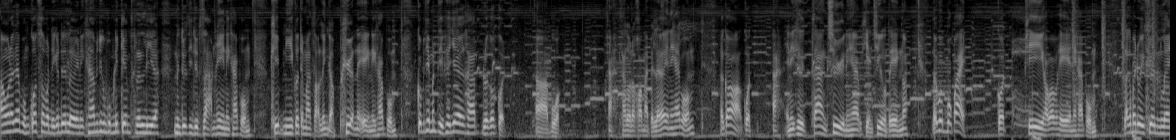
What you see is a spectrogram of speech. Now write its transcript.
เอาละครับผมก็สวัสดีกันด้วยเลยนะครับอยู่กับผมในเกมเทเลเรีย 1.4.3นั่เองนะครับผมคลิปนี้ก็จะมาสอนเล่นกับเพื่อนนั่นเองนะครับผมกดไปที่มันติเพลเยอร์ครับแล้วก็กดอ่าบวกอะสร้างตัวละครใหม่ไปเลยนะครับผม แล้วก็กดอะอันนี้คือสร้างชื่อนะครับเขียนชื่อของตัวเองเนาะแล้วกดบวกไป กดพี่เขาว่าเพย์นะครับผมแล้วก็ไปดูอีกเครื่องหนึงเลย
